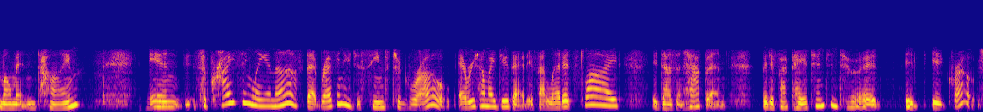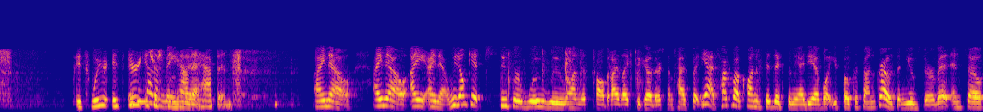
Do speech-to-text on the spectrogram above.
moment in time. And surprisingly enough, that revenue just seems to grow every time I do that. If I let it slide, it doesn't happen. But if I pay attention to it, it, it grows. It's weird. It's very interesting how that happens. I know. I know. I, I know. We don't get super woo woo on this call, but I like to go there sometimes. But yeah, talk about quantum physics and the idea of what you focus on grows and you observe it. And so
